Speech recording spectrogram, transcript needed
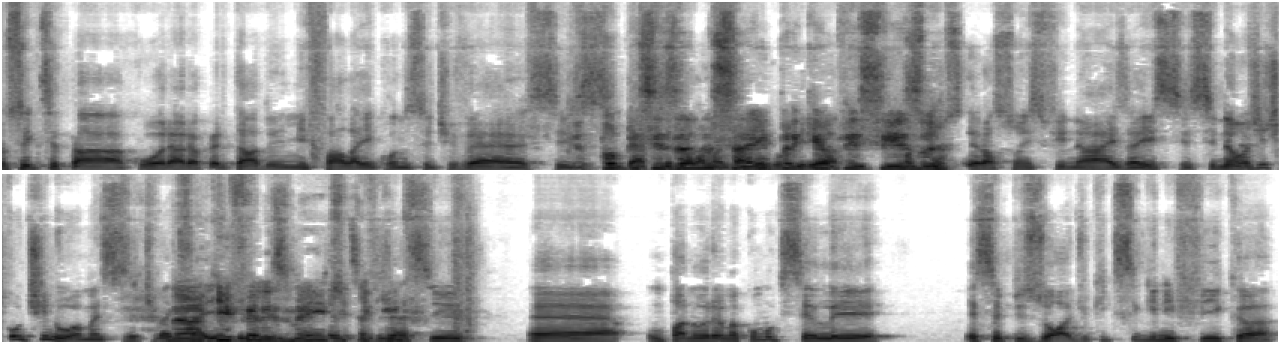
Eu sei que você está com o horário apertado e me fala aí quando você tiver. Se, estou precisando sair um pouco, porque eu preciso. considerações finais aí, se, senão a gente continua, mas se você tiver que Não, sair. Aqui, infelizmente. Que você aqui... fizesse é, um panorama, como que você lê esse episódio? O que, que significa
